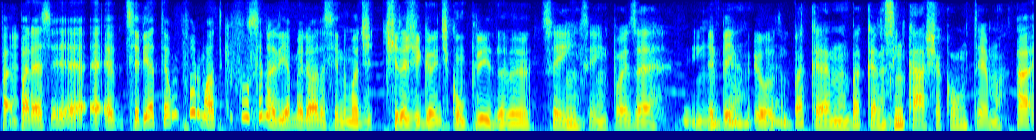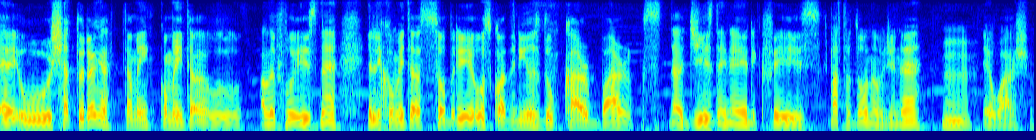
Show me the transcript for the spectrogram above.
Pa parece. É, é, seria até um formato que funcionaria melhor, assim, numa tira gigante comprida, né? Sim, sim, pois é. É bem curioso. É bacana, bacana, se encaixa com o tema. Ah, é, o Chaturanga também comenta, o Aleph Luiz, né? Ele comenta sobre os quadrinhos do Carl Barks, da Disney, né? Ele que fez Pato Donald, né? Hum. Eu acho.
